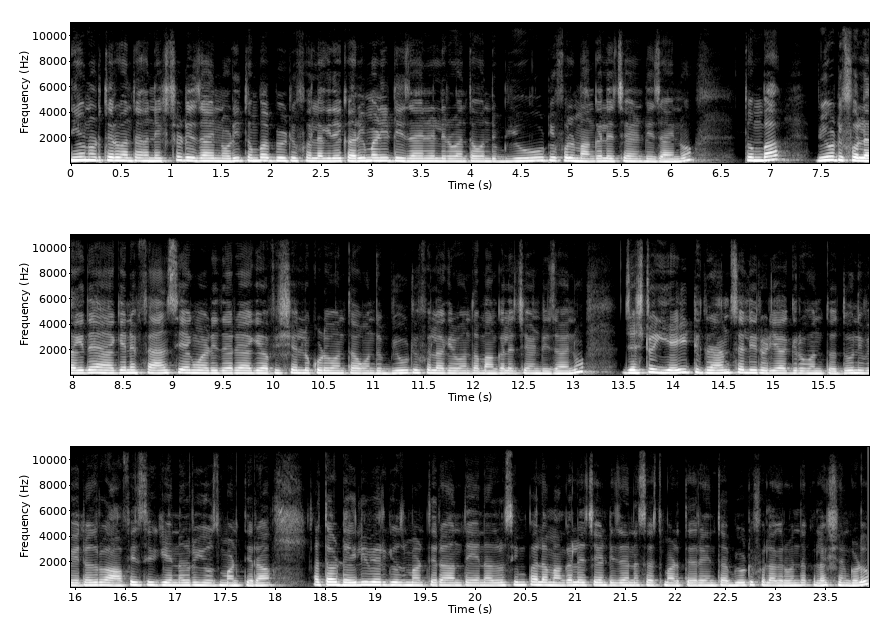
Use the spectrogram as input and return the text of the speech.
ನೀವು ನೋಡ್ತಿರುವಂತಹ ನೆಕ್ಸ್ಟ್ ಡಿಸೈನ್ ನೋಡಿ, ತುಂಬ ಬ್ಯೂಟಿಫುಲ್ ಆಗಿದೆ. ಕರಿಮಣಿ ಡಿಸೈನಲ್ಲಿರುವಂಥ ಒಂದು ಬ್ಯೂಟಿಫುಲ್ ಮಂಗಲ ಚೈನ್ ಡಿಸೈನು ತುಂಬ ಬ್ಯೂಟಿಫುಲ್ ಆಗಿದೆ. ಹಾಗೆಯೇ ಫ್ಯಾನ್ಸಿಯಾಗಿ ಮಾಡಿದ್ದಾರೆ. ಹಾಗೆ ಅಫಿಷಿಯಲ್ಲು ಕೊಡುವಂಥ ಒಂದು ಬ್ಯೂಟಿಫುಲ್ ಆಗಿರುವಂಥ ಮಂಗಲ ಚೈನ್ ಡಿಸೈನು ಜಸ್ಟ್ ಏಯ್ಟ್ ಗ್ರಾಮ್ಸಲ್ಲಿ ರೆಡಿ ಆಗಿರುವಂಥದ್ದು. ನೀವೇನಾದರೂ ಆಫೀಸಿಗೆ ಏನಾದರೂ ಯೂಸ್ ಮಾಡ್ತೀರಾ? ಅಥವಾ ಡೈಲಿ ವೇರ್ಗೆ ಯೂಸ್ ಮಾಡ್ತೀರಾ ಅಂತ ಏನಾದರೂ ಸಿಂಪಲ್ ಮಂಗಲ ಚೈನ್ ಡಿಸೈನ ಸರ್ಚ್ ಮಾಡ್ತಿದ್ರೆ ಇಂಥ ಬ್ಯೂಟಿಫುಲ್ ಆಗಿರುವಂಥ ಕಲೆಕ್ಷನ್ಗಳು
